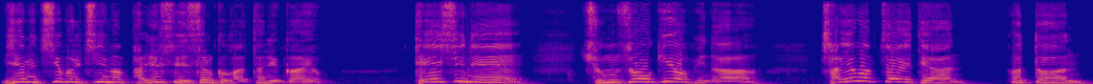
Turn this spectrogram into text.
이제는 집을 지으면 팔릴 수 있을 것 같으니까요. 대신에 중소기업이나 자영업자에 대한 어떤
